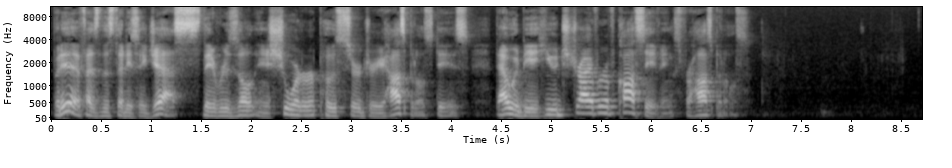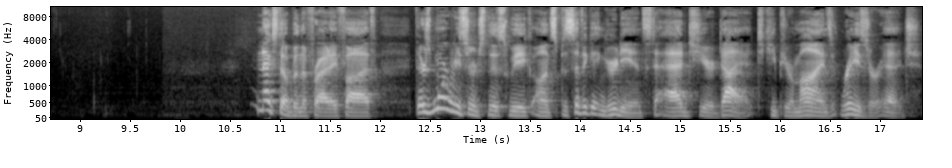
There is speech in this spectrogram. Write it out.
but if, as the study suggests, they result in shorter post surgery hospital stays, that would be a huge driver of cost savings for hospitals. Next up in the Friday Five, there's more research this week on specific ingredients to add to your diet to keep your mind's razor edge.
